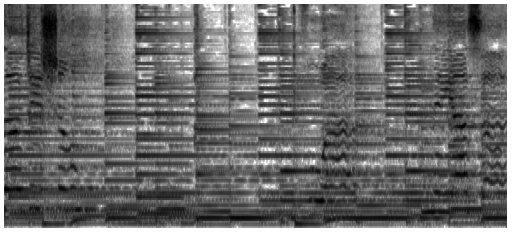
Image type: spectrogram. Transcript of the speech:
mesa de chão voar nem azar.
